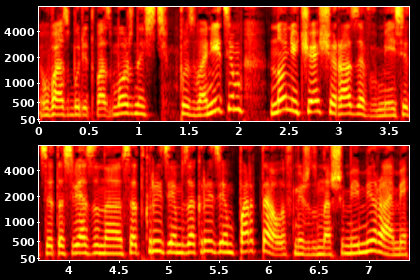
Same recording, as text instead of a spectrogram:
У вас будет возможность позвонить им, но не чаще раза в месяц. Это связано с открытием-закрытием порталов между нашими мирами.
